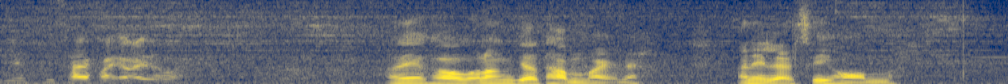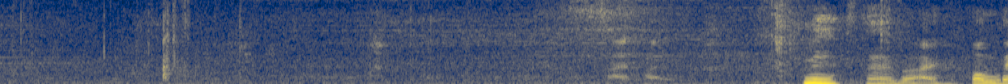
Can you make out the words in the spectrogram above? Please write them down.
เนี่ยคือใช้ไฟอะไรเหรอวะ อันนี้ เขากำลังจะทำใหม่นะ อันนี้แหละซีฮอม นี่ใส่ไปผมแถ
